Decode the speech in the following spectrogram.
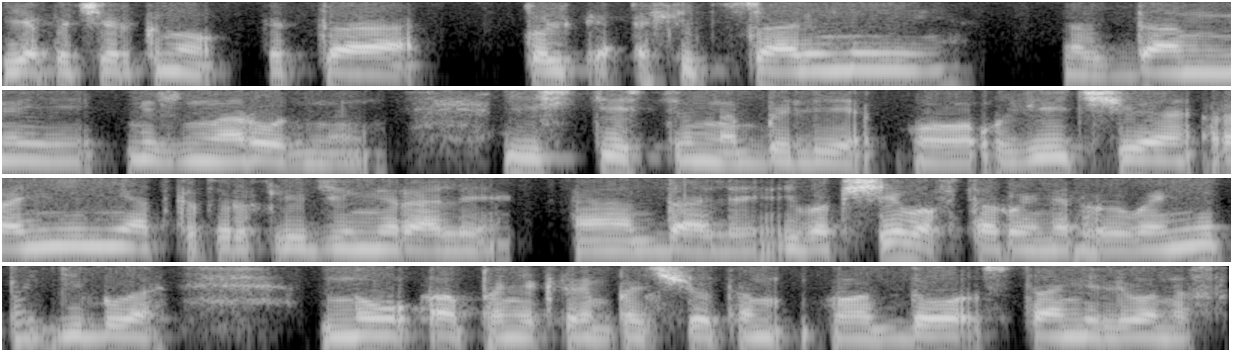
Я подчеркну, это только официальные данные международные. Естественно, были увечья, ранения, от которых люди умирали а, далее. И вообще во Второй мировой войне погибло, ну, а по некоторым подсчетам, до 100 миллионов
